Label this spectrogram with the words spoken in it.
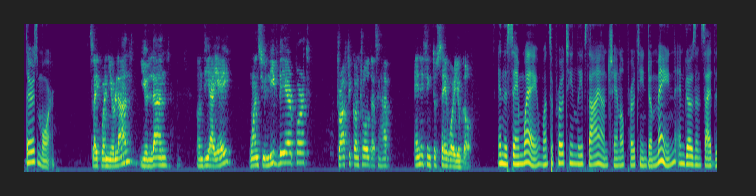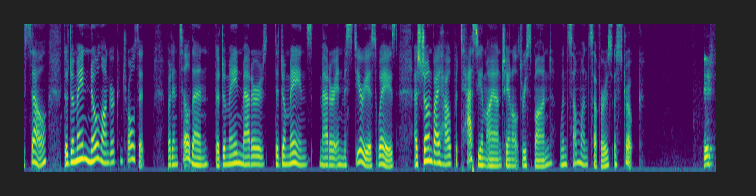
there's more. It's like when you land, you land on DIA. Once you leave the airport, traffic control doesn't have anything to say where you go. In the same way, once a protein leaves the ion channel protein domain and goes inside the cell, the domain no longer controls it. But until then, the domain matters the domains matter in mysterious ways, as shown by how potassium ion channels respond when someone suffers a stroke. If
